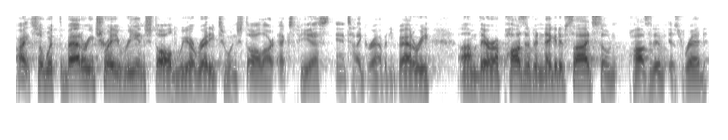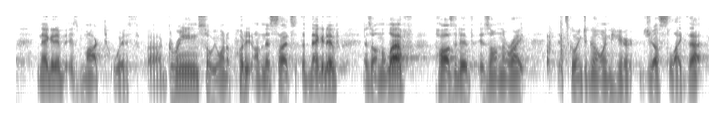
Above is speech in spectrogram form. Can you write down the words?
All right, so with the battery tray reinstalled, we are ready to install our XPS anti-gravity battery. Um, there are positive and negative sides, so positive is red, negative is marked with uh, green, so we want to put it on this side, so the negative is on the left, positive is on the right. It's going to go in here just like that.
